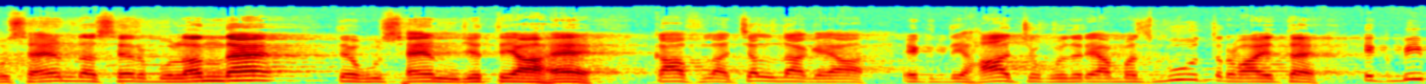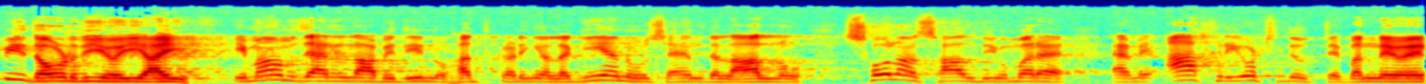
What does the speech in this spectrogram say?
ਹੁਸੈਨ ਦਾ ਸਿਰ ਬੁਲੰਦ ਹੈ ਤੇ ਹੁਸੈਨ ਜਿੱਤਿਆ ਹੈ। काफिला चलता गया, एक देहात चो गुजरिया, मज़बूत रवायत है। एक बीबी दौड़ती हुई आई। इमाम जैन लाबिदीन हथ कड़ियाँ लगियाँ हुसैन दलाल न। सोलह साल की उम्र है एवं आखिरी उठ के उत्ते बने हुए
